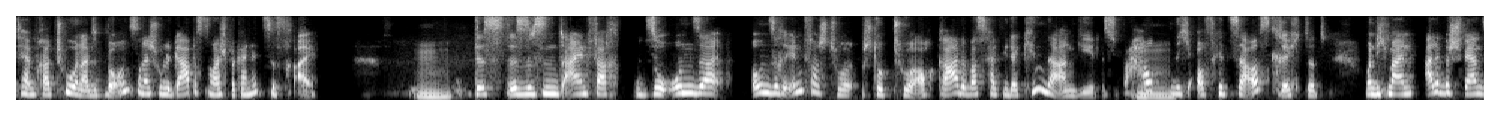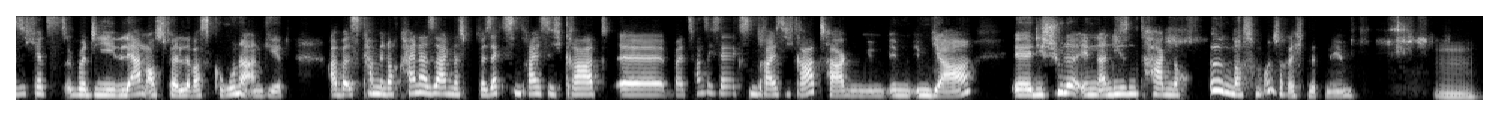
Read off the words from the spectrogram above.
Temperaturen. Also bei uns in der Schule gab es zum Beispiel kein Hitzefrei. Mhm. Das, das sind einfach so unser unsere Infrastruktur, auch gerade was halt wieder Kinder angeht, ist überhaupt mhm. nicht auf Hitze ausgerichtet. Und ich meine, alle beschweren sich jetzt über die Lernausfälle, was Corona angeht. Aber es kann mir doch keiner sagen, dass bei 36 Grad, äh, bei 20, 36 Grad Tagen im, im, im Jahr äh, die SchülerInnen an diesen Tagen noch irgendwas vom Unterricht mitnehmen. Mhm.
